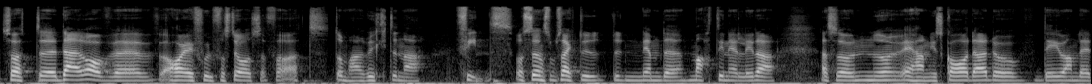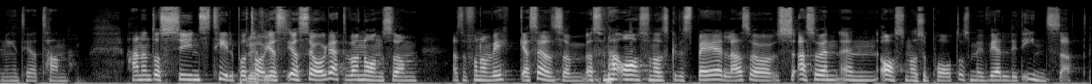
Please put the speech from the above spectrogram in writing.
Så att eh, därav eh, har jag full förståelse för att de här ryktena finns. Och sen som sagt du, du nämnde Martinelli där. Alltså nu är han ju skadad och det är ju anledningen till att han, han inte har syns till på ett tag. Jag, jag såg det att det var någon som Alltså för någon vecka sedan som, alltså när Arsenal skulle spela så, alltså en, en Arsenal-supporter som är väldigt insatt.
